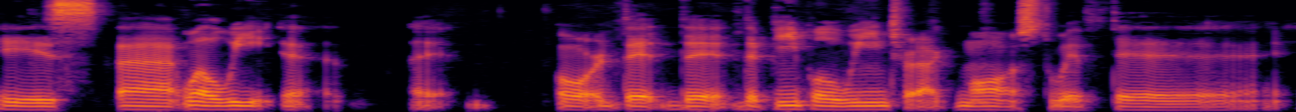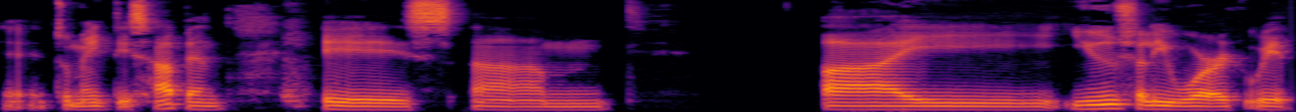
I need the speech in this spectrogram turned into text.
is uh, well we uh, uh, or the, the, the people we interact most with the, uh, to make this happen is um, I usually work with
